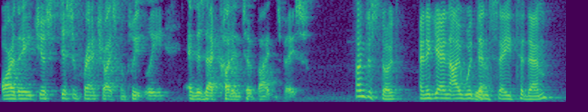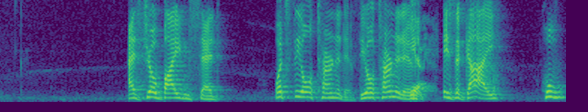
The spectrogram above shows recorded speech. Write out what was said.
are they just disenfranchised completely? And does that cut into Biden's base? Understood. And again, I would Yeah. then say to them, as Joe Biden said, what's the alternative? The alternative Yeah. is a guy who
